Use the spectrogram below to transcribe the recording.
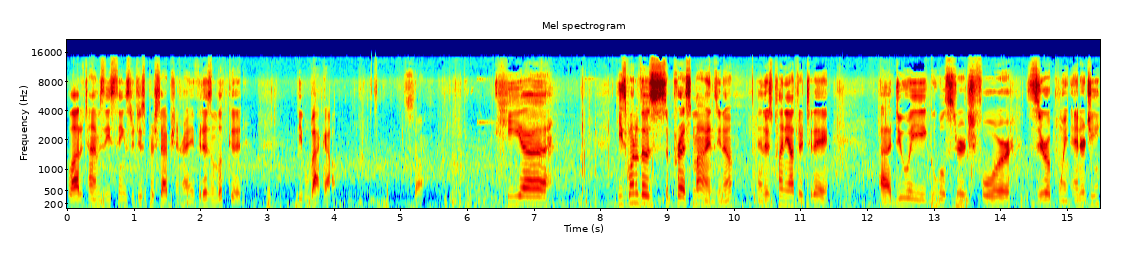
A lot of times these things are just perception, right? If it doesn't look good, people back out. So he uh, he's one of those suppressed minds, you know. And there's plenty out there today. Uh, do a Google search for zero point energy,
